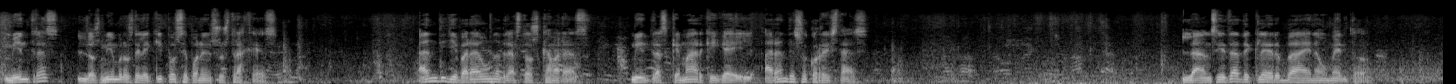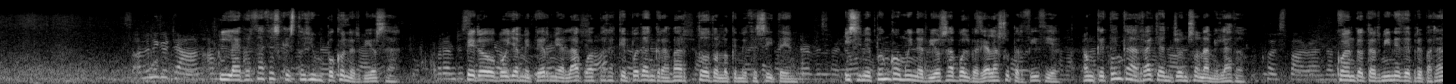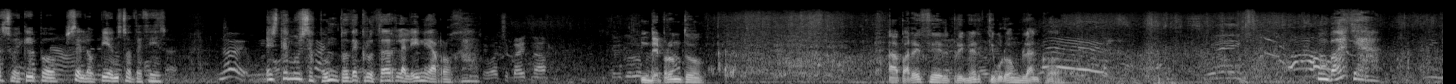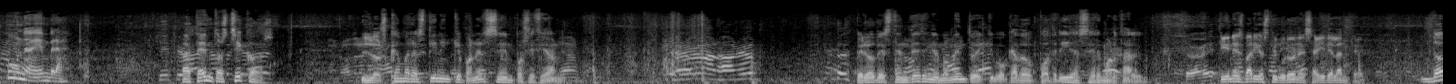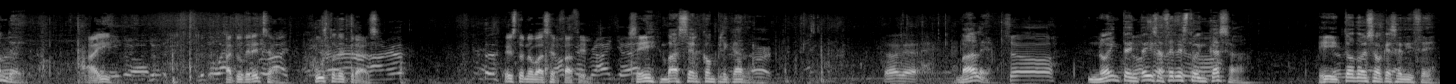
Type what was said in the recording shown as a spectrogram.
Mientras, los miembros del equipo se ponen sus trajes. Andy llevará una de las dos cámaras, mientras que Mark y Gail harán de socorristas. La ansiedad de Claire va en aumento. La verdad es que estoy un poco nerviosa. Pero voy a meterme al agua para que puedan grabar todo lo que necesiten. Y si me pongo muy nerviosa, volveré a la superficie, aunque tenga a Ryan Johnson a mi lado. Cuando termine de preparar su equipo, se lo pienso decir. Estamos a punto de cruzar la línea roja. De pronto, aparece el primer tiburón blanco. Vaya, una hembra. Atentos, chicos. Los cámaras tienen que ponerse en posición. Pero descender en el momento equivocado podría ser mortal. Tienes varios tiburones ahí delante. ¿Dónde? Ahí. A tu derecha, justo detrás. Esto no va a ser fácil. Sí, va a ser complicado. Vale. No intentéis hacer esto en casa. Y todo eso que se dice.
